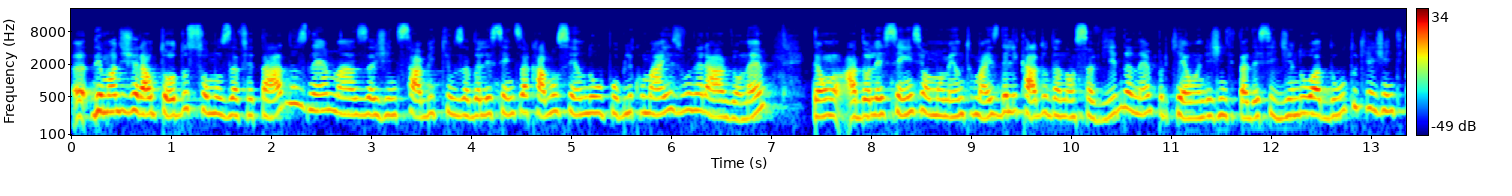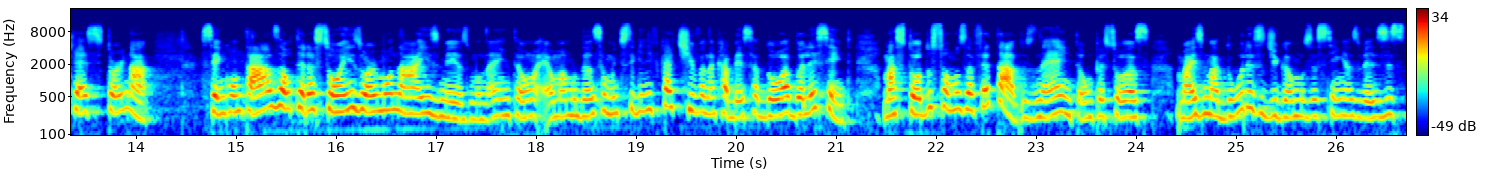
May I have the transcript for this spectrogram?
Ah, de modo geral, todos somos afetados, né? Mas a gente sabe que os adolescentes acabam sendo o público mais vulnerável, né? Então, a adolescência é um momento mais delicado da nossa vida, né? Porque é onde a gente está decidindo o adulto que a gente quer se tornar. Sem contar as alterações hormonais mesmo, né? Então, é uma mudança muito significativa na cabeça do adolescente. Mas todos somos afetados, né? Então, pessoas mais maduras, digamos assim, às vezes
